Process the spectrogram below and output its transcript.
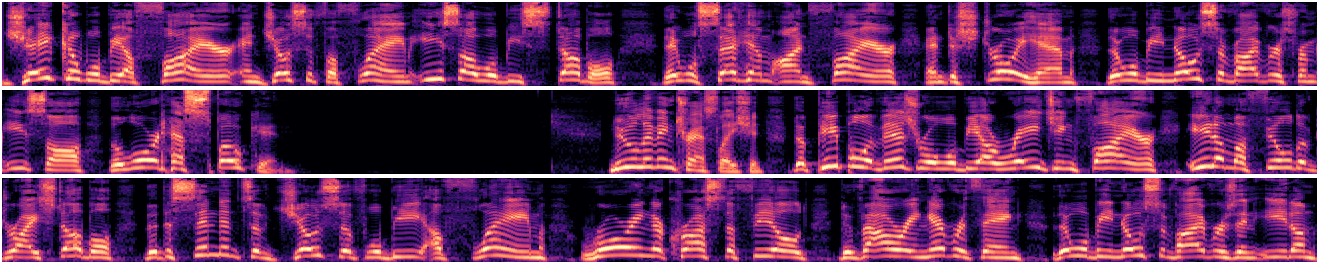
Jacob will be a fire and Joseph a flame. Esau will be stubble. They will set him on fire and destroy him. There will be no survivors from Esau. The Lord has spoken. New Living Translation. The people of Israel will be a raging fire, Edom a field of dry stubble. The descendants of Joseph will be a flame roaring across the field, devouring everything. There will be no survivors in Edom.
